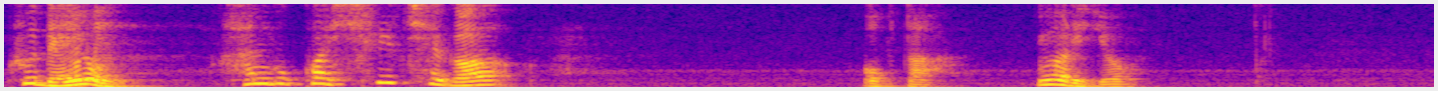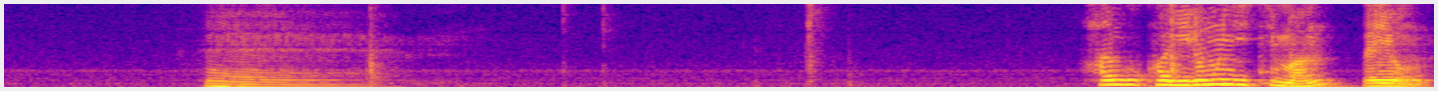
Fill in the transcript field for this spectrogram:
그 내용, 한국화 실체가 없다. 이 말이죠. 에... 한국화 이름은 있지만 내용,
